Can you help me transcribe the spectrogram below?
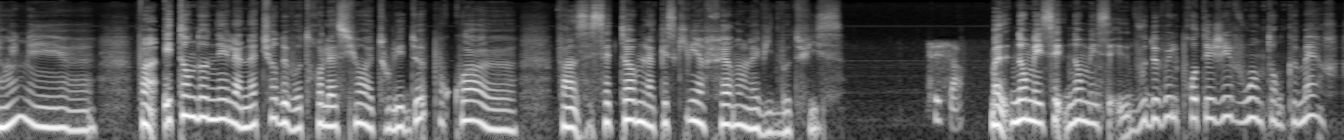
Mais oui, mais euh, enfin, étant donné la nature de votre relation à tous les deux, pourquoi, euh, enfin, cet homme-là, qu'est-ce qu'il vient faire dans la vie de votre fils? C'est ça. Bah, non, mais c'est non, mais vous devez le protéger vous en tant que mère.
